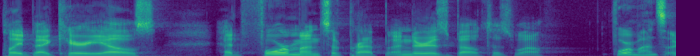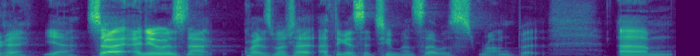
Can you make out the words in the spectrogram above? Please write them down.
played by Cary Elwes, had four months of prep under his belt as well. Four months. Okay. Yeah. So I, I knew it was not quite as much. I, I think I said two months. That was wrong. But um,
